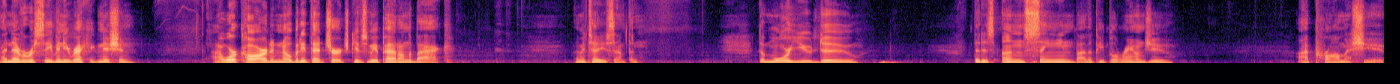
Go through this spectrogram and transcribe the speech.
I never receive any recognition. I work hard and nobody at that church gives me a pat on the back. Let me tell you something. The more you do, that is unseen by the people around you, I promise you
